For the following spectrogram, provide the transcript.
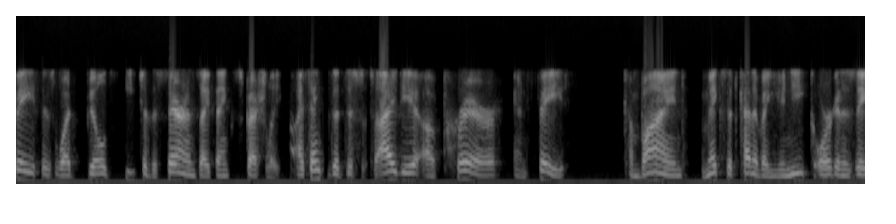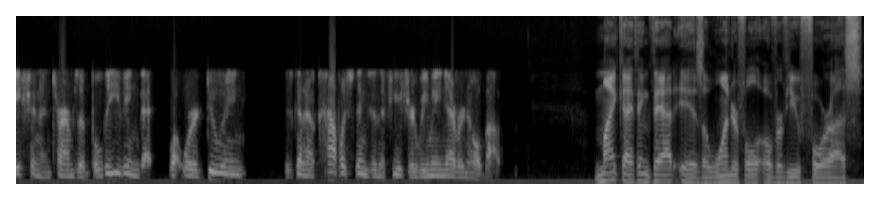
faith is what builds each of the Serrans, I think, especially. I think that this idea of prayer and faith combined makes it kind of a unique organization in terms of believing that what we're doing is going to accomplish things in the future we may never know about. Mike, I think that is a wonderful overview for us.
